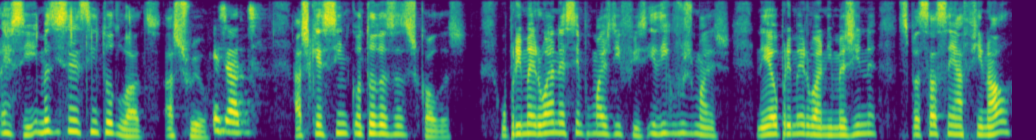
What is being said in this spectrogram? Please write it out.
É assim, mas isso é assim em todo lado, acho eu. Exato. Acho que é assim com todas as escolas. O primeiro ano é sempre o mais difícil. E digo-vos mais, nem é o primeiro ano. Imagina se passassem à final,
